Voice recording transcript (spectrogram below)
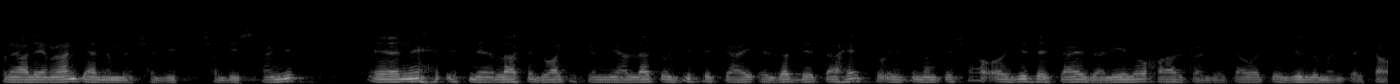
سر عال عمران کی عاد نمبر چھبیس چھبیس ہاں جی۔ یعنی اس میں اللہ سے دعا کی شکل میں اللہ تو جسے چاہے عزت دیتا ہے، تو عز منتشا اور جسے چاہے ذلیل و خوار کر دیتا ہو تو ذل منتشا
